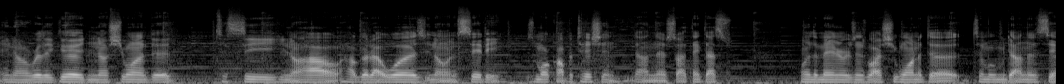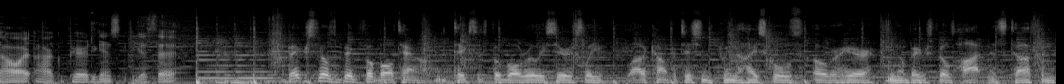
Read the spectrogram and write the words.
you know, really good. You know, she wanted to to see, you know, how, how good I was, you know, in the city. There's more competition down there, so I think that's one of the main reasons why she wanted to, to move me down there to see how I, how I compared against, against that. Bakersfield's a big football town. It takes its football really seriously. A lot of competition between the high schools over here. You know, Bakersfield's hot and it's tough, and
